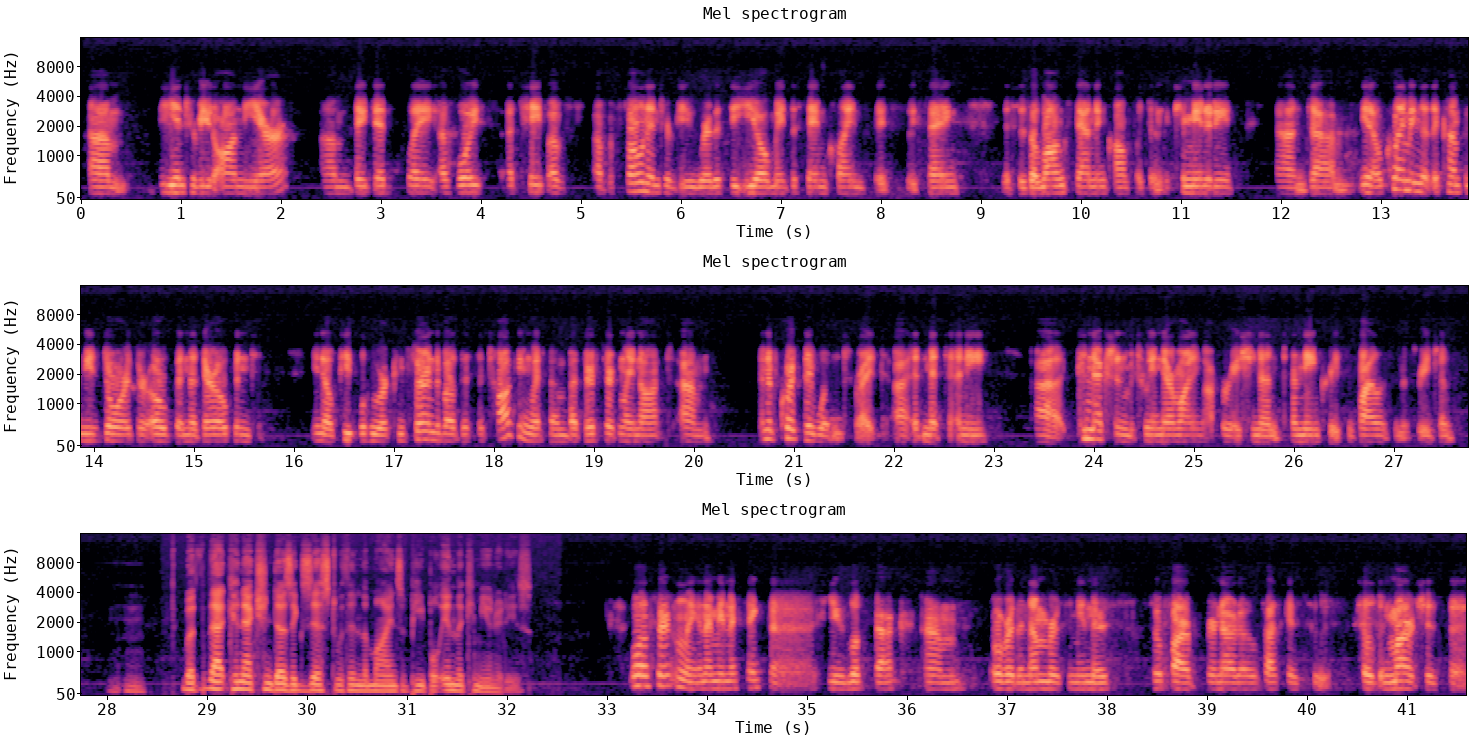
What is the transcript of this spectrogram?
um, be interviewed on the air. Um, they did play a voice, a tape of, of a phone interview where the CEO made the same claims, basically saying this is a long-standing conflict in the community, and um, you know, claiming that the company's doors are open, that they're open to you know, people who are concerned about this are talking with them, but they're certainly not, um, and of course they wouldn't, right, uh, admit to any uh, connection between their mining operation and, and the increase of violence in this region. But that connection does exist within the minds of people in the communities. Well, certainly, and I mean, I think that if you look back um, over the numbers, I mean, there's so far Bernardo Vasquez, who was killed in March, is the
